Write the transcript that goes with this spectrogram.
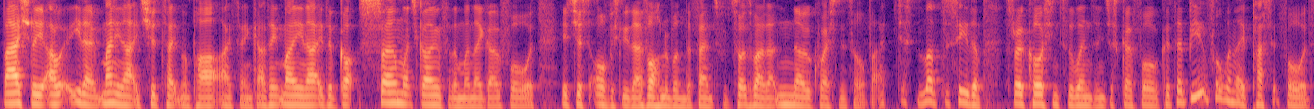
But actually, I, you know, Man United should take them apart. I think. I think Man United have got so much going for them when they go forward. It's just obviously their vulnerable defence. We've talked about that, no question at all. But I just love to see them throw caution to the winds and just go forward because they're beautiful when they pass it forward.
